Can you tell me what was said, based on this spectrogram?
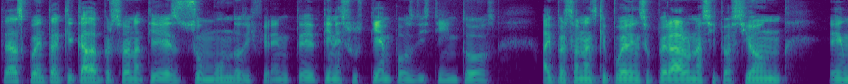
te das cuenta que cada persona tiene, es su mundo diferente, tiene sus tiempos distintos. Hay personas que pueden superar una situación en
